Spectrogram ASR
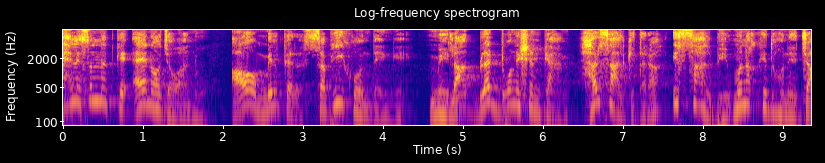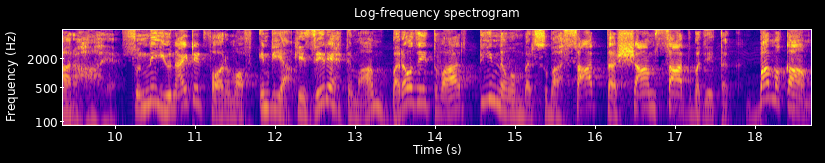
अहले सुन्नत के ए नौजवानों, आओ मिलकर सभी खून देंगे। मिलाद ब्लड डोनेशन कैंप हर साल की तरह इस साल भी मुनद होने जा रहा है। सुन्नी यूनाइटेड फोरम ऑफ़ इंडिया के जेर एहतमाम बरोज इतवार तीन नवंबर सुबह सात तक शाम सात बजे तक बमकाम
